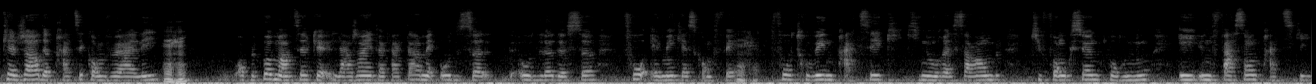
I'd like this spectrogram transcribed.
quel genre de pratique on veut aller, mm-hmm on peut pas mentir que l'argent est un facteur, mais au-delà de ça, il faut aimer qu'est-ce qu'on fait. Il mhm. faut trouver une pratique qui nous ressemble, qui fonctionne pour nous et une façon de pratiquer.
